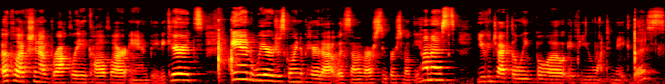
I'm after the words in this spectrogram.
a collection of broccoli, cauliflower, and baby carrots. And we are just going to pair that with some of our super smoky hummus. You can check the link below if you want to make this.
